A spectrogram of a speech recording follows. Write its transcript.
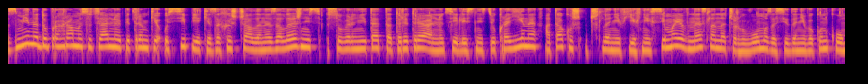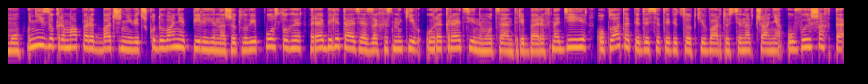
Зміни до програми соціальної підтримки осіб, які захищали незалежність, суверенітет та територіальну цілісність України, а також членів їхніх сімей, внесли на черговому засіданні виконкому. У ній, зокрема, передбачені відшкодування пільги на житлові послуги, реабілітація захисників у рекреаційному центрі Берег Надії, оплата 50% вартості навчання у вишах та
